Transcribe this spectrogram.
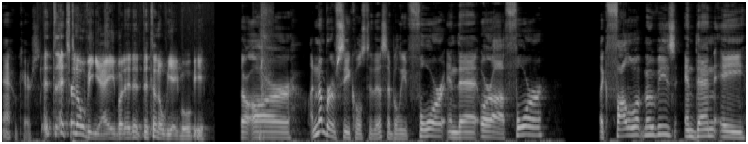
Eh, who cares? it, it's an OVA, but it, it- it's an OVA movie. There are a number of sequels to this, I believe, four and then or uh four like follow-up movies and then a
